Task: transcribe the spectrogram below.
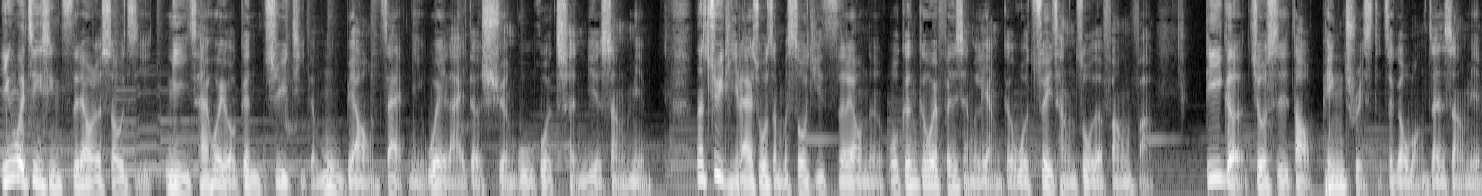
因为进行资料的收集，你才会有更具体的目标，在你未来的选物或陈列上面。那具体来说，怎么收集资料呢？我跟各位分享两个我最常做的方法。第一个就是到 Pinterest 这个网站上面，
